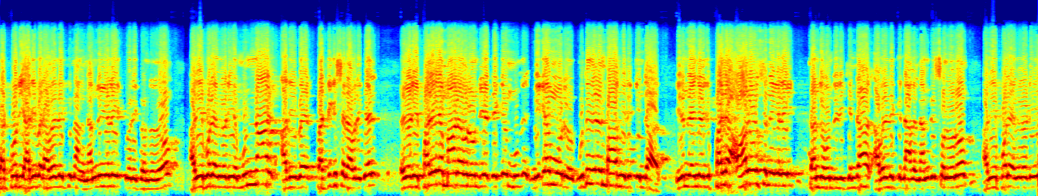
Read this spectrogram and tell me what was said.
தற்போதைய அதிபர் அவர்களுக்கு நாங்கள் நன்றிகளை கூறிக்கொண்டுள்ளோம் அதே போல எங்களுடைய முன்னாள் அதிபர் பட்டிகிஷன் அவர்கள் எங்களுடைய பழைய மாணவர் ஒன்றியத்துக்கு முகு- மிகவும் ஒரு முதுகெலும்பாக இருக்கின்றார். இருந்த எங்களுக்கு பல ஆலோசனைகளை தந்து கொண்டிருக்கின்றார். அவர்களுக்கு நாங்கள் நன்றி சொல்கிறோம். அதே போல எங்களுடைய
